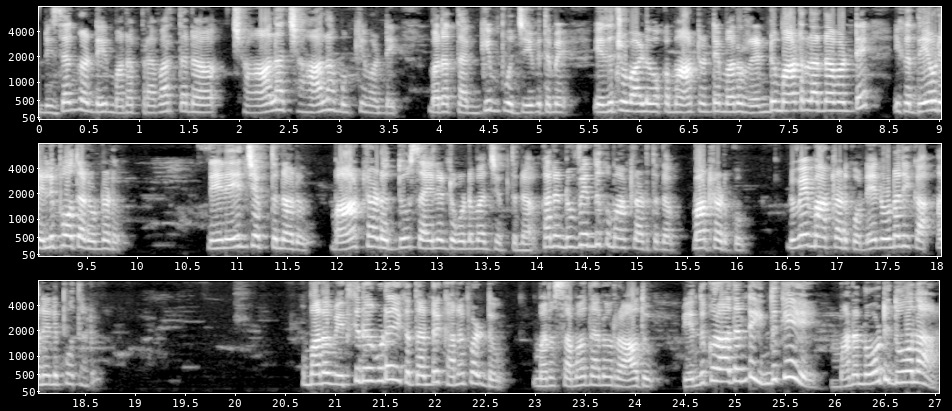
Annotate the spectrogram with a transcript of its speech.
నిజంగా అండి మన ప్రవర్తన చాలా చాలా ముఖ్యమండి. మన తగ్గింపు జీవితమే. ఎదుటి వాళ్ళు ఒక మాట అంటే మనం రెండు మాటలు అన్నామంటే ఇక దేవుడు వెళ్ళిపోతాడు ఉండడు. నేనేం చెప్తున్నాను? మాట్లాడొద్దు సైలెంట్గా ఉండమని చెప్తున్నా. కానీ నువ్వెందుకు మాట్లాడుతున్నావు? మాట్లాడుకో. నువ్వే మాట్లాడుకో. నేను ఉండనిక అని వెళ్ళిపోతాడు. మనం వెతికినా కూడా ఇక తండ్రి కనపడ్డు. మన సమాధానం రాదు. ఎందుకు రాదంటే ఇందుకే. మన నోటి దోల.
